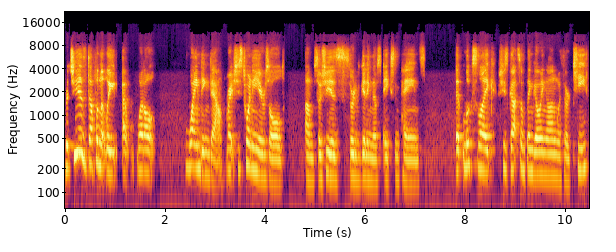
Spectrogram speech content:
but she is definitely at what I'll winding down, right? She's 20 years old, um, so she is sort of getting those aches and pains. It looks like she's got something going on with her teeth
